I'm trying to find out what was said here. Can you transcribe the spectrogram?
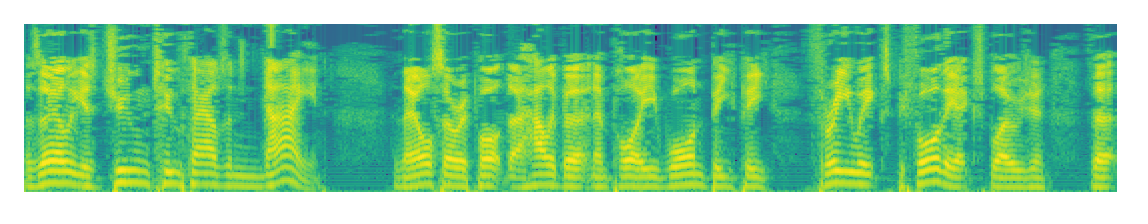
as early as June 2009 and they also report that a Halliburton employee warned BP three weeks before the explosion that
